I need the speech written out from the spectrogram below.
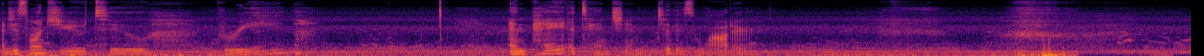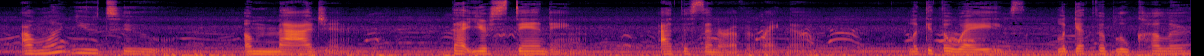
I just want you to breathe and pay attention to this water. I want you to imagine that you're standing at the center of it right now. Look at the waves, look at the blue color,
